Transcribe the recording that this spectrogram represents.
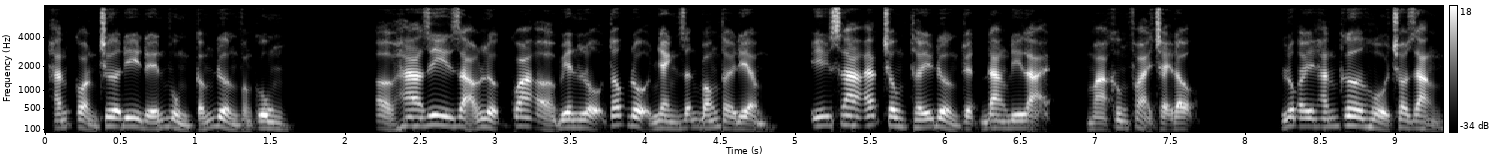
hắn còn chưa đi đến vùng cấm đường vòng cung. Ở ha di dạo lược qua ở biên lộ tốc độ nhanh dẫn bóng thời điểm, Isaac trông thấy đường tuyệt đang đi lại, mà không phải chạy động. Lúc ấy hắn cơ hồ cho rằng,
